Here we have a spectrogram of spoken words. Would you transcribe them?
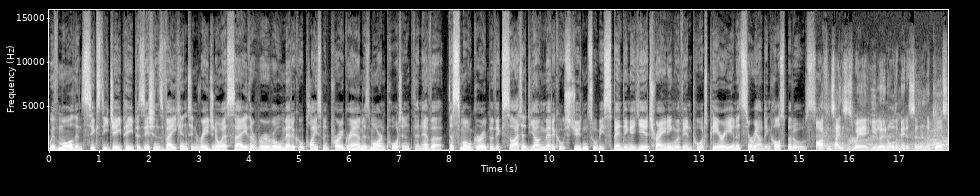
With more than 60 GP positions vacant in regional SA, the Rural Medical Placement Program is more important than ever. The small group of excited young medical students will be spending a year training within Port Pirie and its surrounding hospitals. I often say this is where you learn all the medicine, and of course,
